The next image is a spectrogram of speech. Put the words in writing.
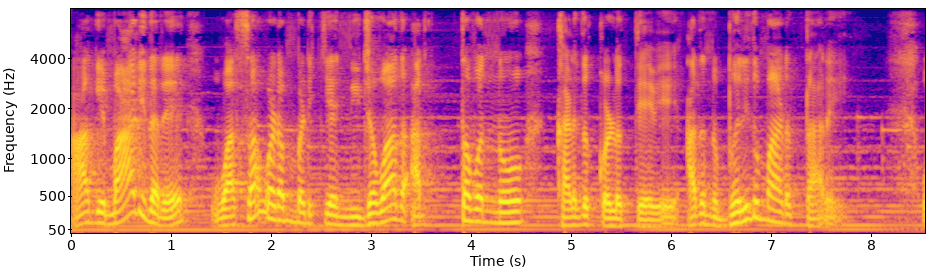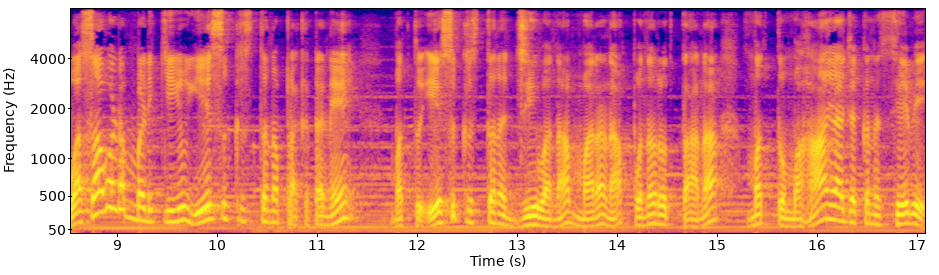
ಹಾಗೆ ಮಾಡಿದರೆ ಹೊಸ ಒಡಂಬಡಿಕೆಯ ನಿಜವಾದ ಅರ್ಥವನ್ನು ಕಳೆದುಕೊಳ್ಳುತ್ತೇವೆ, ಅದನ್ನು ಬರಿದು ಮಾಡುತ್ತಾರೆ. ಹೊಸ ಒಡಂಬಡಿಕೆಯು ಯೇಸುಕ್ರಿಸ್ತನ ಪ್ರಕಟಣೆ ಮತ್ತು ಯೇಸುಕ್ರಿಸ್ತನ ಜೀವನ, ಮರಣ, ಪುನರುತ್ಥಾನ ಮತ್ತು ಮಹಾಯಾಜಕನ ಸೇವೆ.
